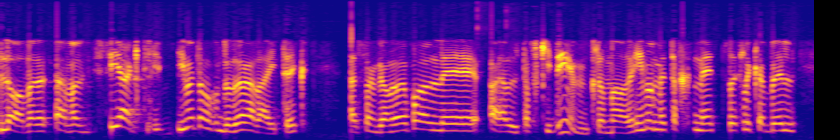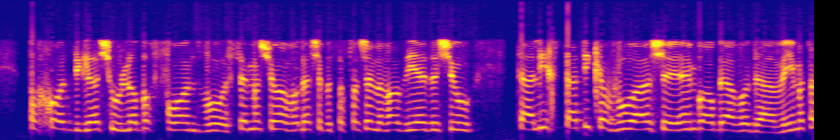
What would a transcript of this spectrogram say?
לא, אבל, אבל סייגתי. אם אתה מדבר על הייטק, אז אתה מדבר פה על, אה, על תפקידים. כלומר, אם המתכנת צריך לקבל פחות בגלל שהוא לא בפרונט והוא עושה משהו עבודה שבסופו של דבר זה יהיה איזשהו תהליך סטטי קבוע שאין בו הרבה עבודה, ואם אתה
